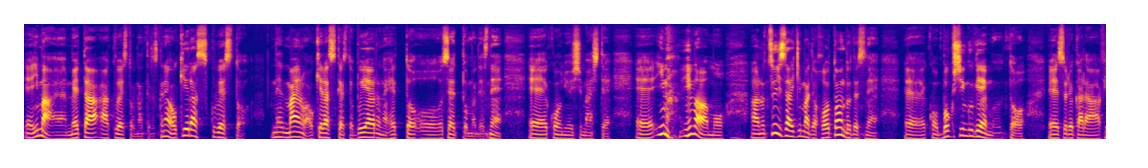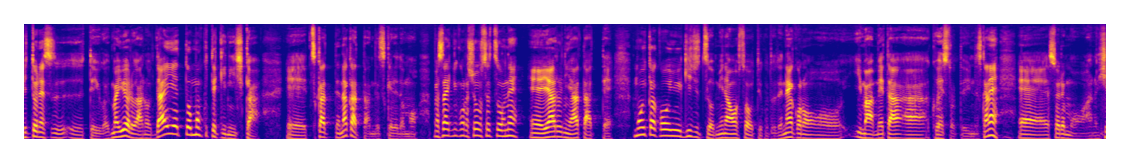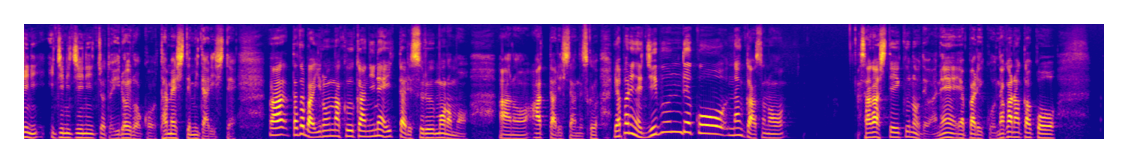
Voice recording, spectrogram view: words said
今メタクエストになってるんですかねオキュラスクエストね、前のはオキュラスクエスト VR のヘッドセットもですね、えー、購入しまして、えー、今今はもうあのつい最近までほとんどですね、えー、こうボクシングゲームと、えそれからフィットネスっていう、まあ、いわゆるあのダイエット目的にしか、え使ってなかったんですけれども、まあ、最近この小説をね、えやるにあたってもう一回こういう技術を見直そうということでねこの今メタクエストっていうんですかね、えそれもあの日に1日にちょっといろいろ試してみたりして、まあ、例えばいろんな空間にね行ったりするものもあのあったりしたんですけどやっぱりね自分でこうなんかその探していくのではねやっぱりこうなかなかこう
